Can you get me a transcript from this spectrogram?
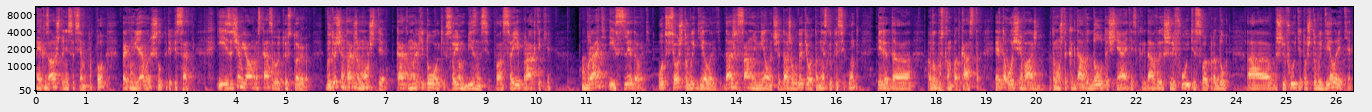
И оказалось, что не совсем про то, поэтому я его решил переписать. И зачем я вам рассказываю эту историю? Вы точно так же можете, как маркетологи в своем бизнесе, в своей практике – брать и исследовать вот все, что вы делаете, даже самые мелочи, даже вот эти вот там несколько секунд перед э, выпуском подкаста. Это очень важно, потому что когда вы доуточняетесь, когда вы шлифуете свой продукт, э, шлифуете то, что вы делаете,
